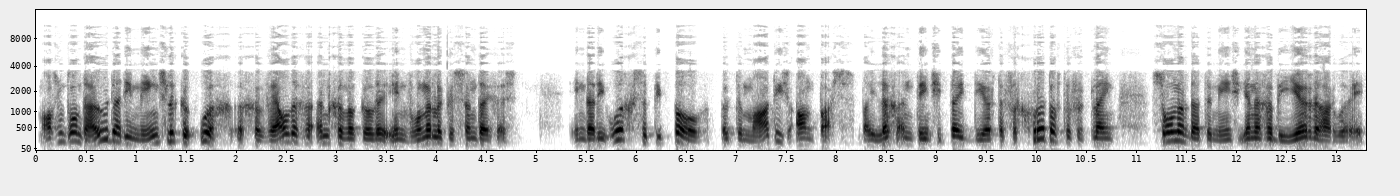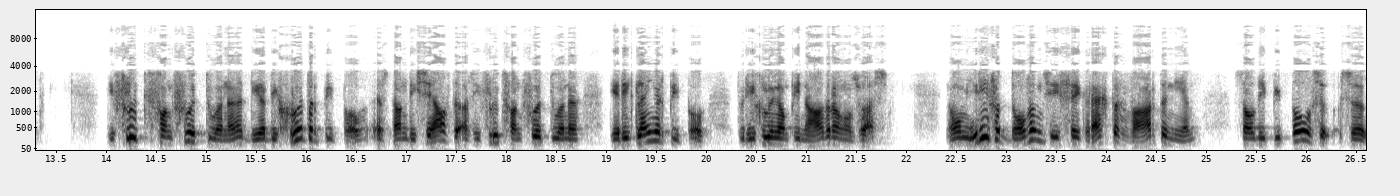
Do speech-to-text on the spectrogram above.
Maar ons moet onthou dat die menslike oog 'n geweldige ingewikkelde en wonderlike sintuig is en dat die oog se pupil outomaties aanpas by ligintensiteit deur te vergroot of te verklein sonder dat 'n mens enige beheer daaroor het. Die vloed van fotone deur die groter pupil is dan dieselfde as die vloed van fotone deur die kleiner pupil toe die gloeilampie nader aan ons was. Nou om hierdie verdowwingseffek regtig waar te neem, sal die pupil se se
